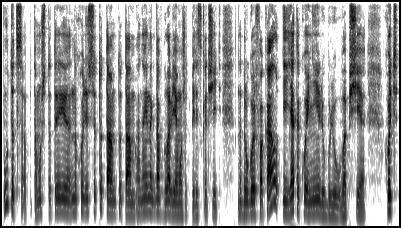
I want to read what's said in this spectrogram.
путаться, потому что ты находишься то там, то там. Она иногда в голове может перескочить на другой фокал, и я такое не люблю вообще. Хоть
